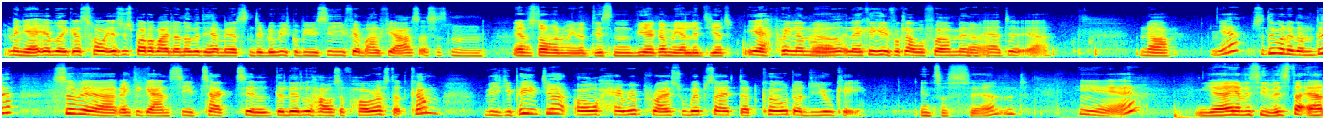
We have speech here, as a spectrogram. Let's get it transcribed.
Men ja, jeg ved ikke, jeg tror, jeg synes bare, der var et eller andet ved det her med, at sådan, det blev vist på BBC i 75, altså sådan, Jeg forstår, hvad du mener. Det sådan virker mere legit. ja, på en eller anden Ja. måde, eller jeg kan ikke helt forklare hvorfor, men Ja. ja, det, ja. Nå, ja, så det var lidt om det. Så vil jeg rigtig gerne sige tak til thelittlehouseofhorrors.com, Wikipedia og harrypricewebsite.co.uk. Interessant. Ja, Ja, jeg vil sige, hvis der er...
